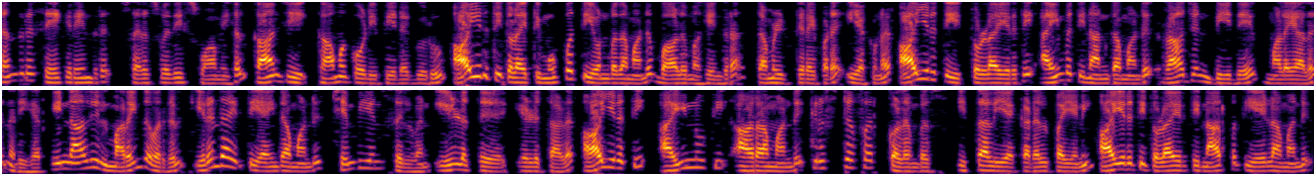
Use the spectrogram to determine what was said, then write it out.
சந்திரசேகரேந்திர சரஸ்வதி சுவாமிகள் காஞ்சி காமகோடி பீட குரு. ஆயிரத்தி தொள்ளாயிரத்தி முப்பத்தி ஒன்பதாம் ஆண்டு பாலு மகேந்திரா தமிழ் திரைப்பட இயக்குனர். ஆயிரத்தி தொள்ளாயிரத்தி ஐம்பத்தி நான்காம் ஆண்டு ராஜன் பி. தேவ் மலையாள நடிகர். இந்நாளில் மறைந்தவர்கள் இரண்டாயிரத்தி ஐந்தாம் ஆண்டு செம்பியன் செல்வன் ஈழத்து எழுத்தாளர். ஆயிரத்தி ஐநூத்தி ஆறாம் ஆண்டு கிறிஸ்டபர் கொலம்பஸ் இத்தாலிய கடல் பயணி. ஆயிரத்தி தொள்ளாயிரத்தி நாற்பத்தி ஏழாம் ஆண்டு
